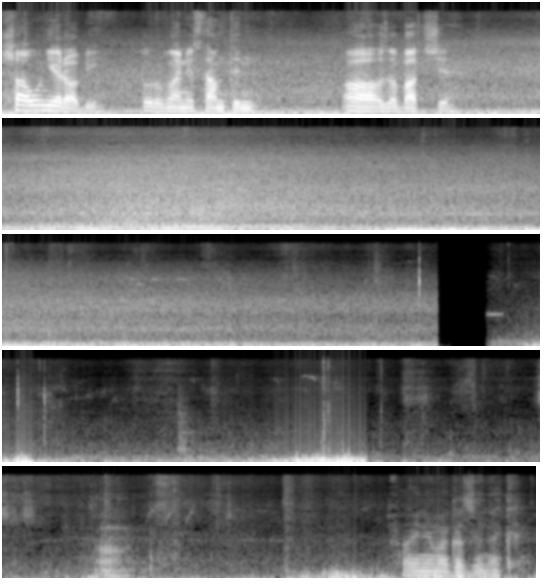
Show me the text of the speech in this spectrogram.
szału nie robi w porównaniu z tamtym. O, zobaczcie. Fajny magazynek.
